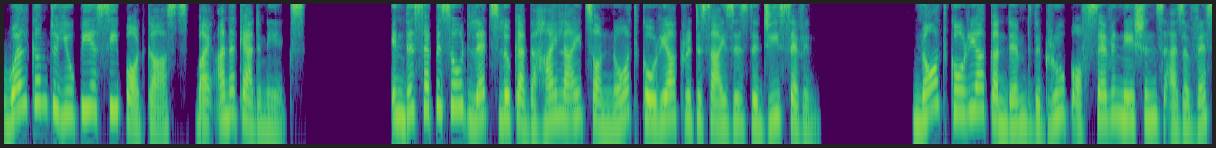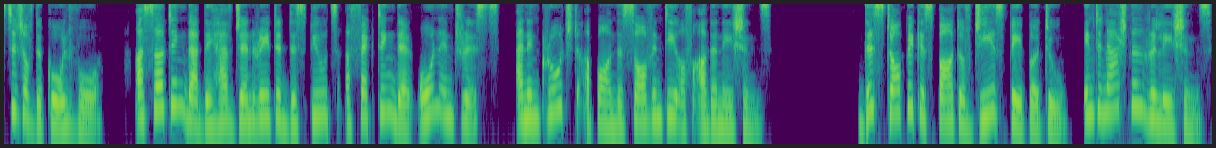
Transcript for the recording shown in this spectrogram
Welcome to UPSC Podcasts by Unacademy X. In this episode, let's look at the highlights on North Korea criticizes the G7. North Korea condemned the group of seven nations as a vestige of the Cold War, asserting that they have generated disputes affecting their own interests and encroached upon the sovereignty of other nations. This topic is part of GS Paper 2, International Relations,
